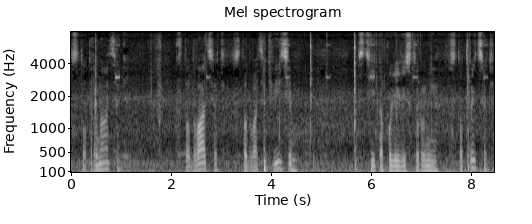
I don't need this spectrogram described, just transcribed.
113, 120, 128. Стійка по лівій стороні 130.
